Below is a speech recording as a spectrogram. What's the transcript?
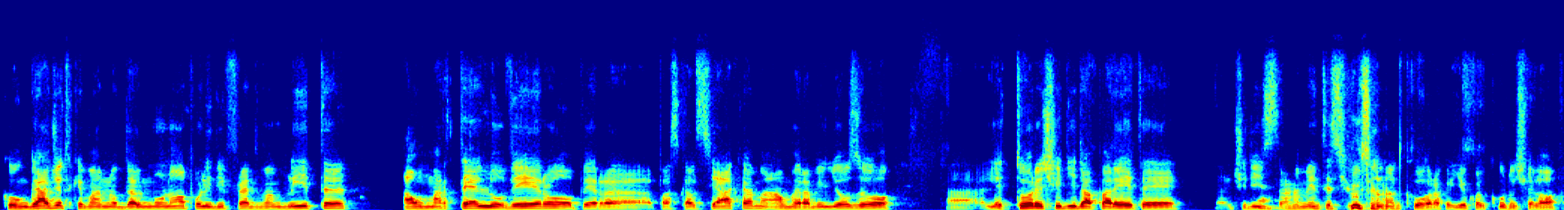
con gadget che vanno dal Monopoli di Fred Van Vliet a un martello vero per uh, Pascal Siakam, a un meraviglioso uh, lettore CD da parete. I CD eh. stranamente si usano ancora, io qualcuno ce l'ho,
